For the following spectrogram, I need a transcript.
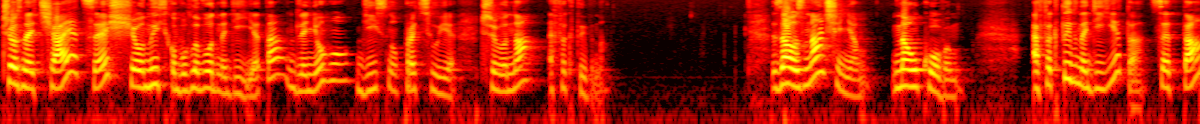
Чи означає це, що низьковуглеводна дієта для нього дійсно працює? Чи вона ефективна? За означенням науковим, ефективна дієта це та,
